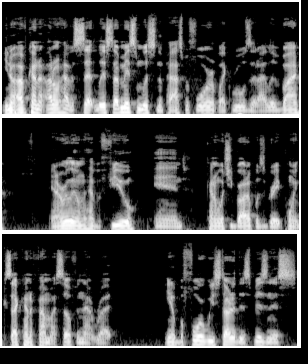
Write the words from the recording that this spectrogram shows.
you know, I've kind of I don't have a set list. I've made some lists in the past before of like rules that I live by, and I really only have a few. And kind of what you brought up was a great point because I kind of found myself in that rut. You know, before we started this business,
